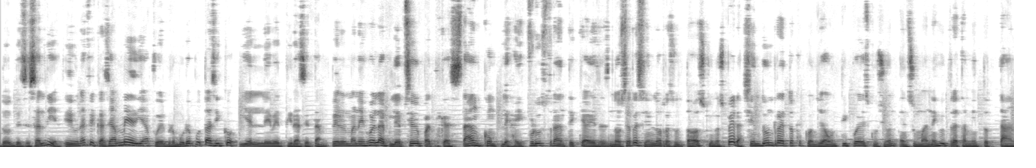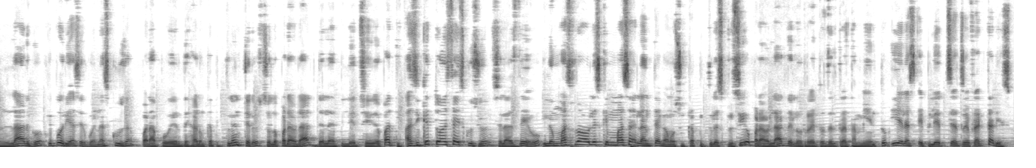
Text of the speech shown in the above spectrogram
dos veces al día. Y de una eficacia media fue el bromuro potásico y el levetiracetam. Pero el manejo de la epilepsia idiopática es tan compleja y frustrante que a veces no se reciben los resultados que uno espera, siendo un reto que conlleva un tipo de discusión en su manejo y tratamiento tan largo que podría ser buena excusa para poder dejar un capítulo entero solo para hablar de la epilepsia idiopática. Así que toda esta discusión se las debo y lo más probable es que más adelante hagamos un capítulo exclusivo para hablar de los retos del tratamiento y de las epilepsias refractarias.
